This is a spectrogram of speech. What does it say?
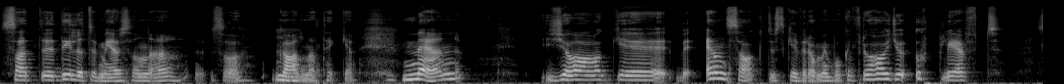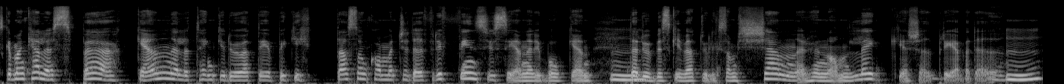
Så att eh, det är lite mer sådana så galna tecken. Men jag, eh, en sak du skriver om i boken, för du har ju upplevt, ska man kalla det spöken eller tänker du att det är Birgitta som kommer till dig? För det finns ju scener i boken där du beskriver att du liksom känner hur någon lägger sig bredvid dig Mm.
